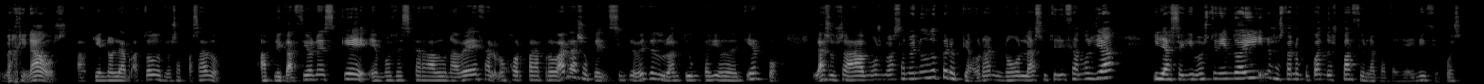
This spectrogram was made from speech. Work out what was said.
Imaginaos, a quien no le ha, a todos nos ha pasado aplicaciones que hemos descargado una vez, a lo mejor para probarlas, o que simplemente durante un periodo de tiempo las usábamos más a menudo, pero que ahora no las utilizamos ya y las seguimos teniendo ahí y nos están ocupando espacio en la pantalla de inicio. Pues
